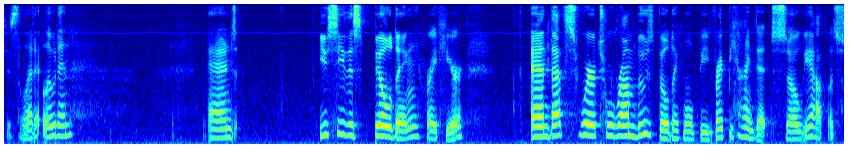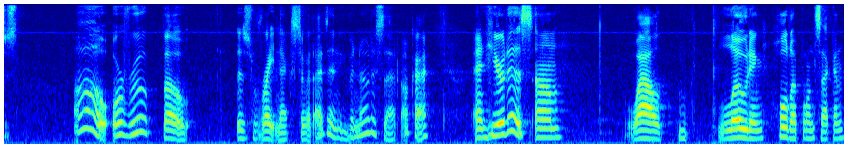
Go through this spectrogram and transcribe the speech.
Just let it load in. And you see this building right here, and that's where Toromboo's building will be, right behind it. So yeah, let's just. Oh, Orubo is right next to it. I didn't even notice that. Okay, and here it is. Um, wow, loading. Hold up one second.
